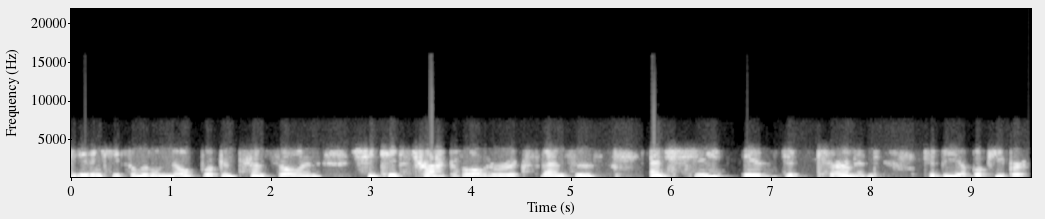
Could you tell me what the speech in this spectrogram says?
she even keeps a little notebook and pencil, and she keeps track of all her expenses. And she is determined to be a bookkeeper,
